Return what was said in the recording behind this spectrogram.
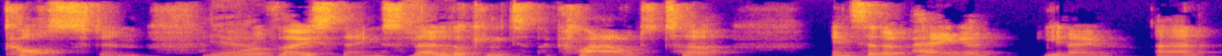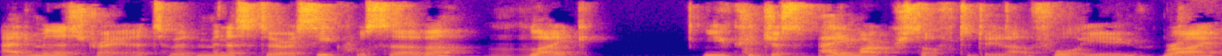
cost and yeah. all of those things. So they're looking to the cloud to instead of paying a, you know, an administrator to administer a SQL server, mm-hmm. like you could just pay Microsoft to do that for you, right?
